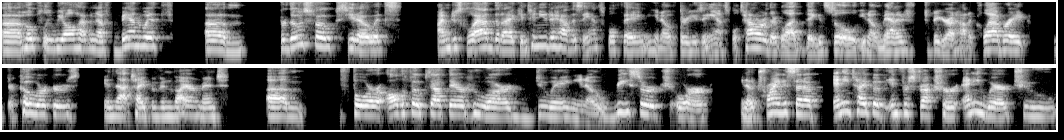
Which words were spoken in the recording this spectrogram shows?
Uh, hopefully, we all have enough bandwidth. Um, for those folks, you know, it's I'm just glad that I continue to have this Ansible thing. You know, if they're using Ansible Tower, they're glad they can still, you know, manage to figure out how to collaborate with their coworkers in that type of environment um, for all the folks out there who are doing, you know, research or you know trying to set up any type of infrastructure anywhere to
